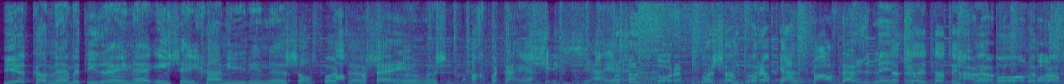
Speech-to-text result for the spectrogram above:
Je kan eh, met iedereen eh, in zee gaan hier in eh, Zandvoort. Acht partijen? Acht partijen. Ja, ja, Voor zo'n dorp. Voor zo'n dorp, ja. 12.000 mensen. Dat, dat is wel nou behoorlijk wat.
